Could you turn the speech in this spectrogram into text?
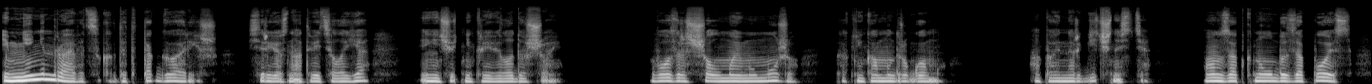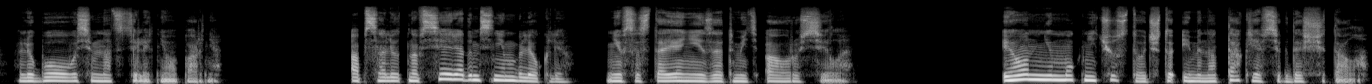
И мне не нравится, когда ты так говоришь, серьезно ответила я и ничуть не кривила душой. Возраст шел моему мужу, как никому другому. А по энергичности он заткнул бы за пояс любого восемнадцатилетнего парня. Абсолютно все рядом с ним блекли, не в состоянии затмить ауру силы. И он не мог не чувствовать, что именно так я всегда считала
